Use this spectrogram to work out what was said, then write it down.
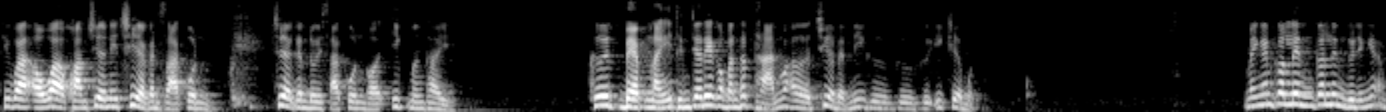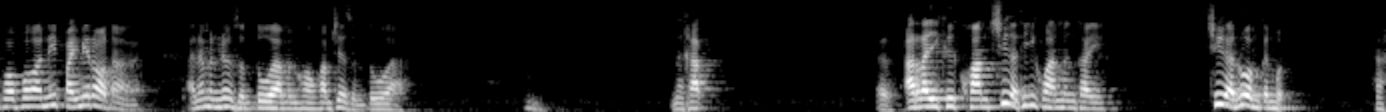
ที่ว่าเอาว่าความเชื่อนี่เชื่อกันสากล เชื่อกันโดยสากลของอีกเมืองไทย คือแบบไหนถึงจะเรียกว่าบรรทัดฐานว่าเออเชื่อแบบนี้คือคือคืออีกเชื่อหมด ไม่งั้นก็เล่นก็เล่นกันอย่างเงี้ยพอพออันนี้ไปไม่รอดอะอันนั้นมันเรื่องส่วนตัวมันของความเชื่อส่วนตัวนะครับเอออะไรคือความเชื่อที่อีควานเมืองไทย เชื่อร่วมกันหมดฮะ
